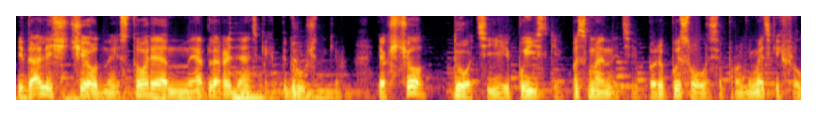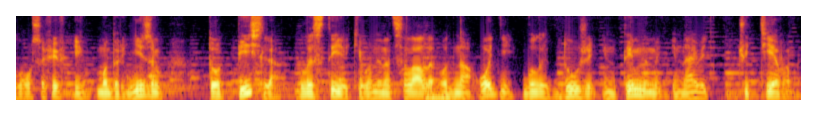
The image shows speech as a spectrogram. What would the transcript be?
І далі ще одна історія не для радянських підручників. Якщо до цієї поїздки письменниці переписувалися про німецьких філософів і модернізм, то після листи, які вони надсилали одна одній, були дуже інтимними і навіть чуттєвими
